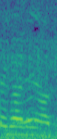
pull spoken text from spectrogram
लगा लें आप।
